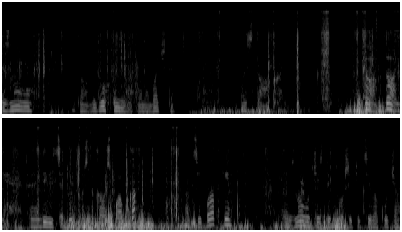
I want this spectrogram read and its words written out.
і знову. Так, у двох книгах вона, бачите. Ось так. Так, далі. Е, Дивіться, тут ось така ось папка. А в цій папці е, знову чистих зошитів ціла куча.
